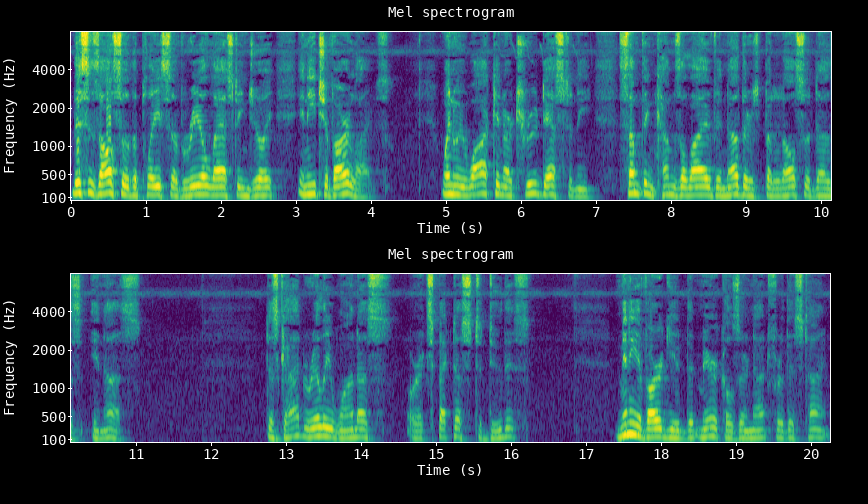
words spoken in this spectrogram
This is also the place of real lasting joy in each of our lives. When we walk in our true destiny, something comes alive in others, but it also does in us. Does God really want us or expect us to do this? Many have argued that miracles are not for this time.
